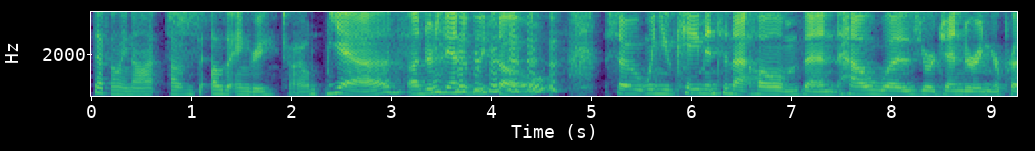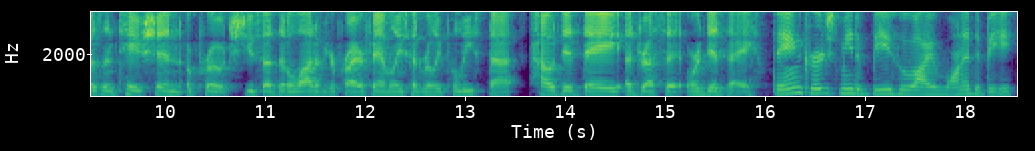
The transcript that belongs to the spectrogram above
Definitely not. I was I was an angry child. Yeah, understandably so. so when you came into that home then how was your gender and your presentation approached? You said that a lot of your prior families had really policed that. How did they address it or did they? They encouraged me to be who I wanted to be.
